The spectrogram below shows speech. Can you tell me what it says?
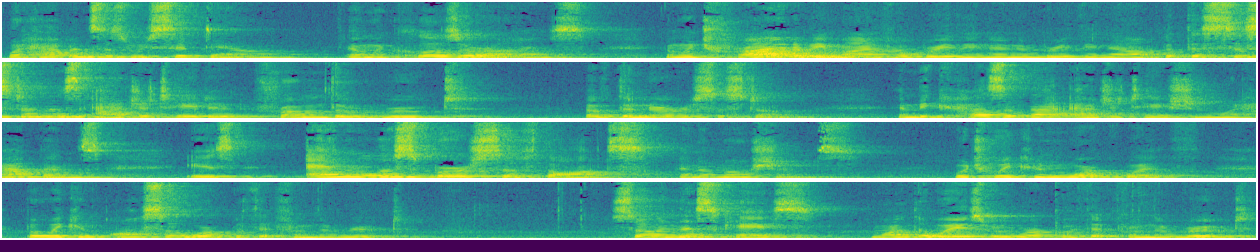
what happens is we sit down and we close our eyes and we try to be mindful breathing in and breathing out, but the system is agitated from the root of the nervous system. And because of that agitation, what happens is endless bursts of thoughts and emotions, which we can work with, but we can also work with it from the root. So in this case, one of the ways we work with it from the root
